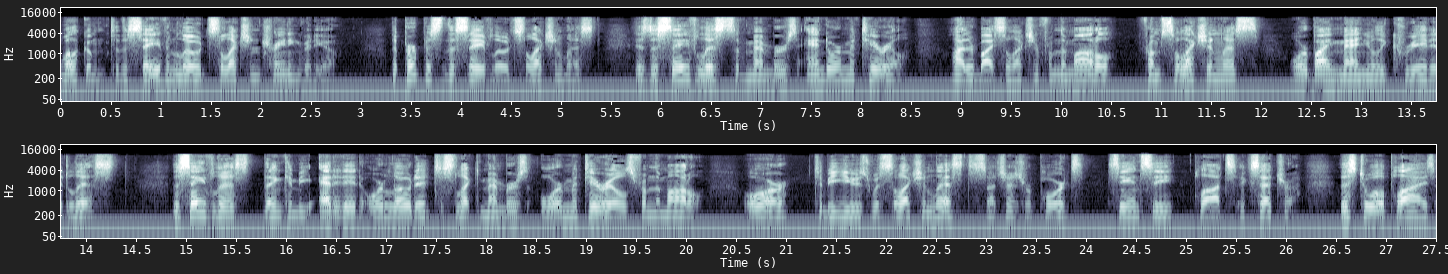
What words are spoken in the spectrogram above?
Welcome to the Save and Load Selection training video. The purpose of the Save Load Selection list is to save lists of members and or material either by selection from the model, from selection lists, or by manually created lists. The save list then can be edited or loaded to select members or materials from the model, or to be used with selection lists such as reports, CNC, plots, etc. This tool applies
